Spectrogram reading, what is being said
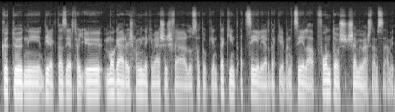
kötődni, direkt azért, hogy ő magára is, meg mindenki másra is feláldozhatóként tekint a cél érdekében. A cél a fontos, semmi más nem számít.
